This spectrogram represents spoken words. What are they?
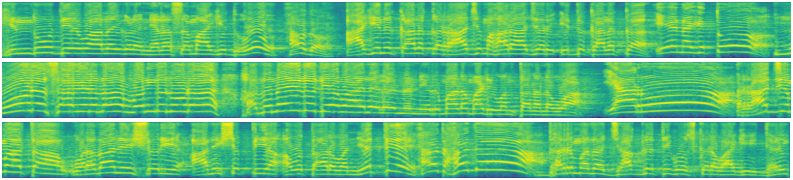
ಹಿಂದೂ ದೇವಾಲಯಗಳ ನೆಲಸಮಾಗಿದ್ದು ಹೌದು. ಆಗಿನ ಕಾಲಕ್ಕ ರಾಜ ಮಹಾರಾಜರು ಇದ್ದ ಕಾಲಕ್ಕ ಏನಾಗಿತ್ತು? ಮೂರು ಸಾವಿರದ ಒಂದು ನೂರ ಹದಿನೈದು ದೇವಾಲಯಗಳನ್ನು ನಿರ್ಮಾಣ ಮಾಡಿರುವಂತ ನನ್ನವ್ವ ಯಾರು? ರಾಜ್ಯ ಮಾತಾ ವರದಾನೇಶ್ವರಿ ಆದಿಶಕ್ತಿಯ ಅವತಾರವನ್ನೆತ್ತಿ ಹೌದು ಹೌದು. ಧರ್ಮದ ಜಾಗೃತಿಗೋಸ್ಕರವಾಗಿ ದರಿ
